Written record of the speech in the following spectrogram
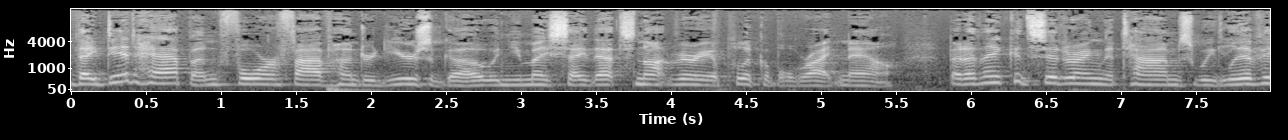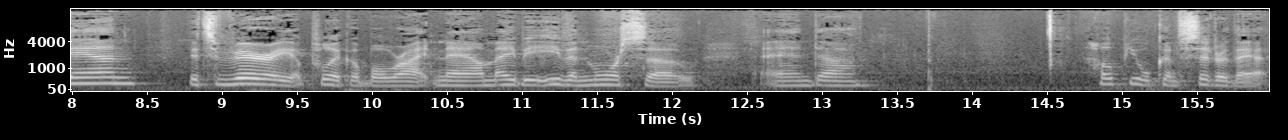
they did happen four or five hundred years ago, and you may say that's not very applicable right now. But I think considering the times we live in, it's very applicable right now, maybe even more so. And uh, hope you'll consider that.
